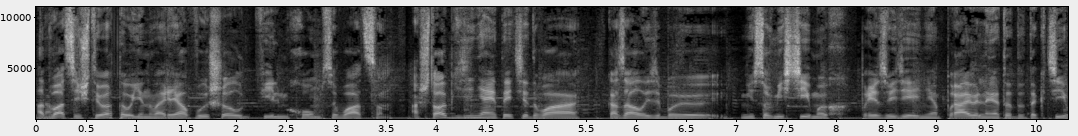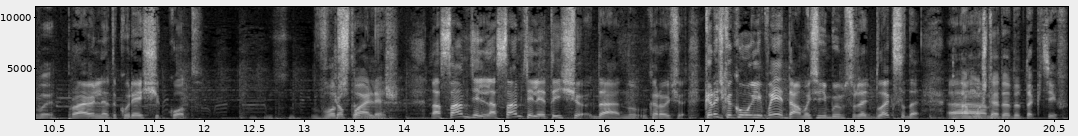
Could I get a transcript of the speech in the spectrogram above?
А 24 января вышел фильм «Холмс и Ватсон». А что объединяет эти два казалось бы, несовместимых произведения. Правильно, это детективы. Правильно, это курящий кот. Вот что, что палишь. На самом деле, на самом деле, это еще... Да, ну, короче... Короче, как вы могли понять, да, мы сегодня будем обсуждать Блэксада. Потому эм, что это детектив.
